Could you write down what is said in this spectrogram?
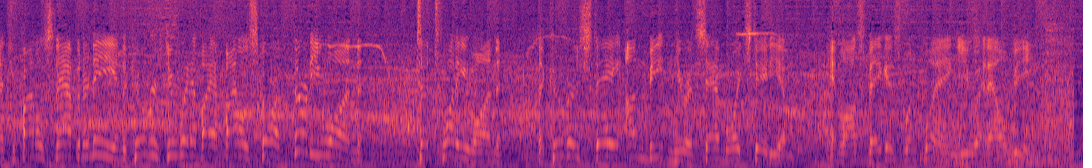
That's your final snap and a knee. And the Cougars do win it by a final score of 31 to 21. The Cougars stay unbeaten here at Sam Boyd Stadium in Las Vegas when playing UNLV.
